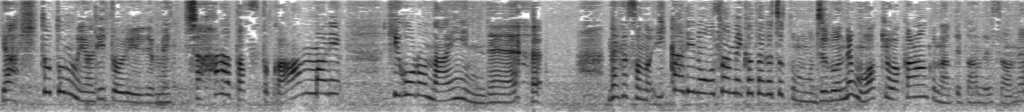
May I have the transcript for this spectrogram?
いや人とのやり取りでめっちゃ腹立つとかあんまり日頃ないんで なんかその怒りの収め方がちょっともう自分でもわけわからなくなってたんですよね。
